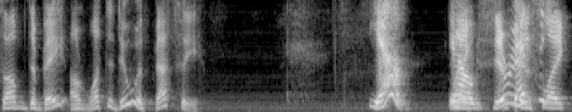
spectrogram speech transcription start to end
some debate on what to do with Betsy. Yeah. You like know, serious, Betsy... like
